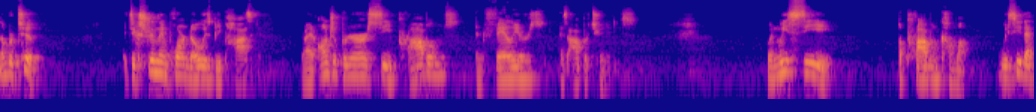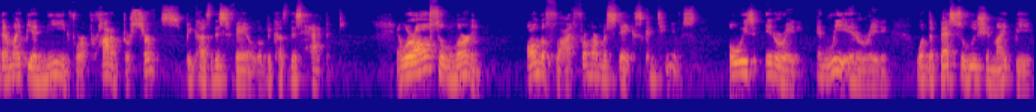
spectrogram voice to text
Number two, it's extremely important to always be positive right? Entrepreneurs see problems and failures as opportunities. When we see a problem come up, we see that there might be a need for a product or service because this failed or because this happened. And we're also learning on the fly from our mistakes continuously, always iterating and reiterating what the best solution might be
